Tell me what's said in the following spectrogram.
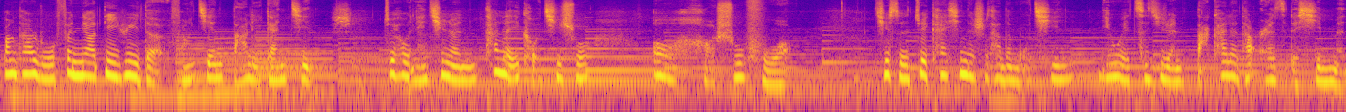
帮他如粪尿地狱的房间打理干净。是，最后年轻人叹了一口气说。哦，好舒服哦！其实最开心的是他的母亲，因为慈济人打开了他儿子的心门。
